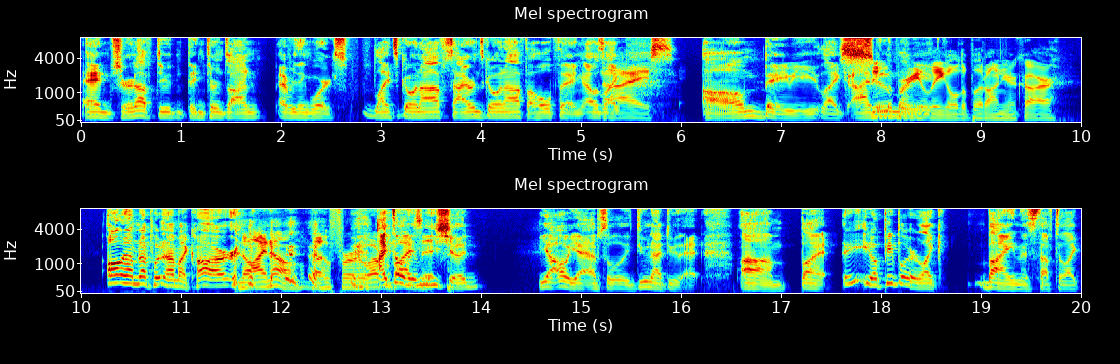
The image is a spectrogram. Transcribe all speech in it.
And sure enough, dude, thing turns on, everything works. Lights going off, sirens going off, the whole thing. I was like, nice. Um, baby, like I'm in the Super money. illegal to put on your car. Oh, I'm not putting it on my car. No, I know, but for whoever I told him buys he should. Yeah. Oh, yeah. Absolutely. Do not do that. Um, but you know, people are like buying this stuff to like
